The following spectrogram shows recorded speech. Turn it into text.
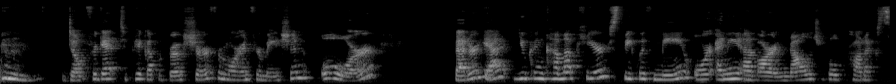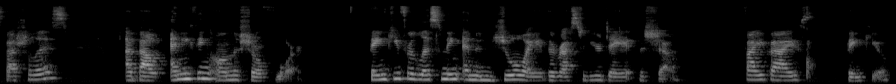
Don't forget to pick up a brochure for more information, or better yet, you can come up here, speak with me or any of our knowledgeable product specialists about anything on the show floor. Thank you for listening and enjoy the rest of your day at the show. Bye, guys. Thank you.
